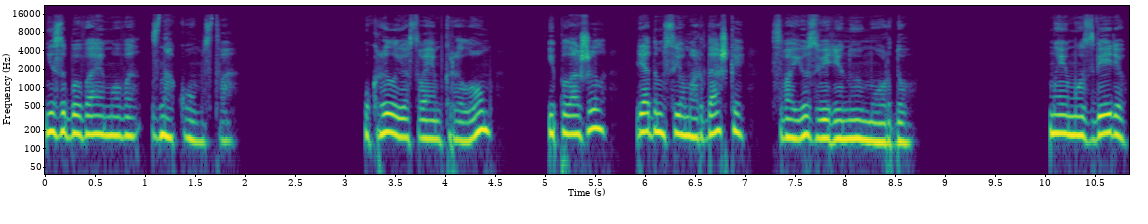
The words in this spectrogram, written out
незабываемого знакомства. Укрыл ее своим крылом и положил рядом с ее мордашкой свою звериную морду. Моему зверю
